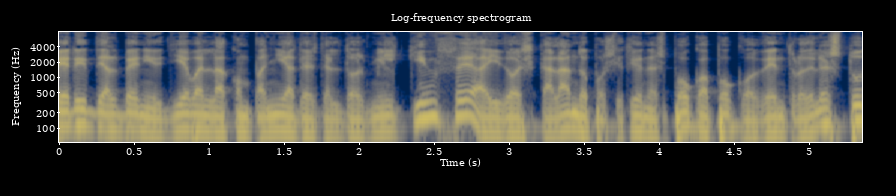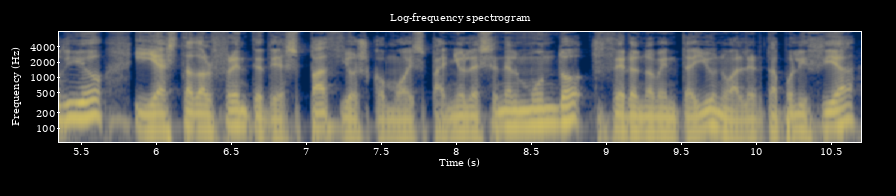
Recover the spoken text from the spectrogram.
Pérez de Albeniz lleva en la compañía desde el 2015, ha ido escalando posiciones poco a poco dentro del estudio y ha estado al frente de espacios como Españoles en el Mundo, 091 Alerta Policía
